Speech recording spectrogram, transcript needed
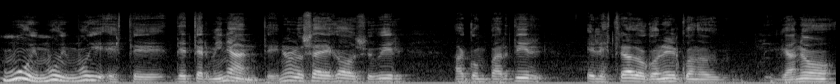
muy, muy, muy este, determinante. No los ha dejado subir a compartir el estrado con él cuando ganó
